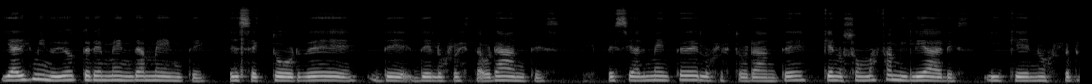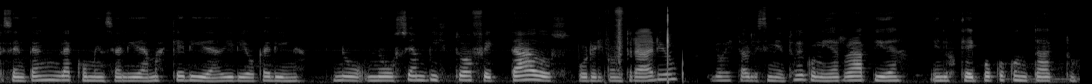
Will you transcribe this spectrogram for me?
Y ha disminuido tremendamente el sector de, de los restaurantes especialmente de los restaurantes que nos son más familiares y que nos representan la comensalidad más querida, diría Karina. No, no se han visto afectados, por el contrario, los establecimientos de comida rápida en los que hay poco contacto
